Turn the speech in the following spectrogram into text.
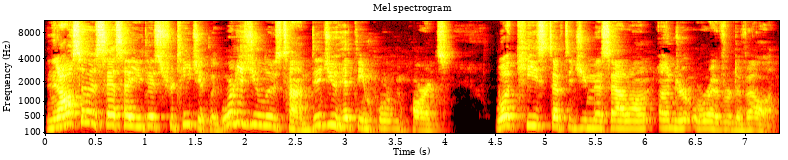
And then also assess how you did strategically. Where did you lose time? Did you hit the important parts? What key stuff did you miss out on, under, or overdevelop?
